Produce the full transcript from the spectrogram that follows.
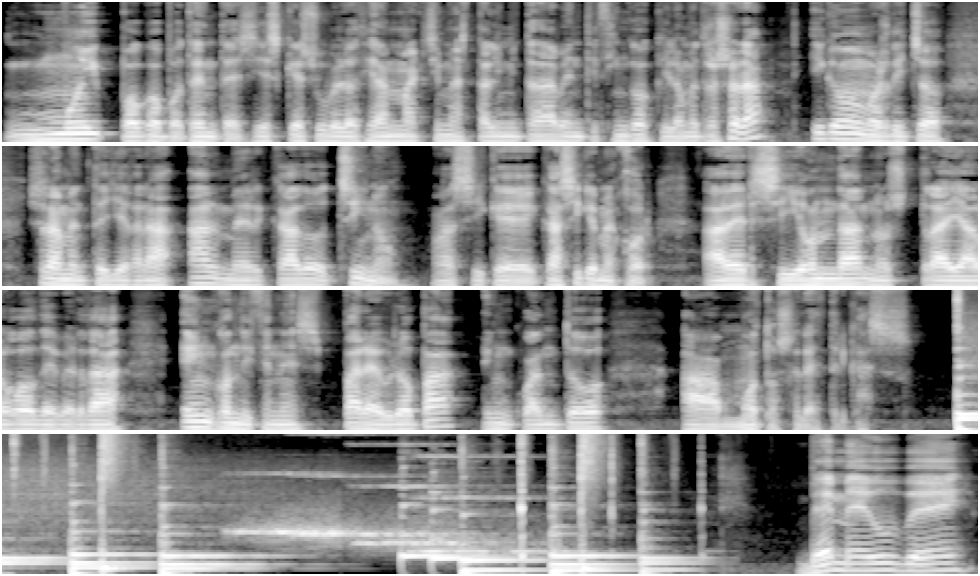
muy poco potentes y es que su velocidad máxima está limitada a 25 km hora y como hemos dicho solamente llegará al mercado chino así que casi que mejor a ver si Honda nos trae algo de verdad en condiciones para Europa en cuanto a motos eléctricas. BMW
